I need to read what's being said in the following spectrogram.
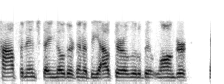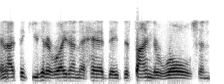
confidence. They know they're going to be out there a little bit longer. And I think you hit it right on the head. They've defined their roles. And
